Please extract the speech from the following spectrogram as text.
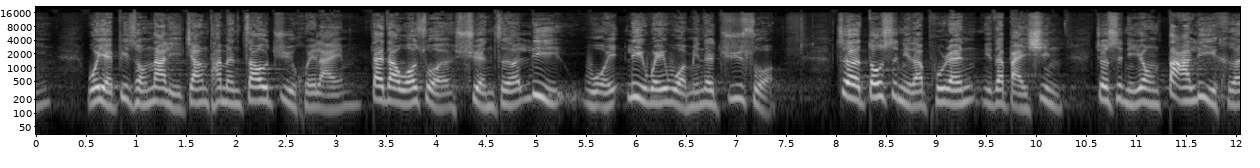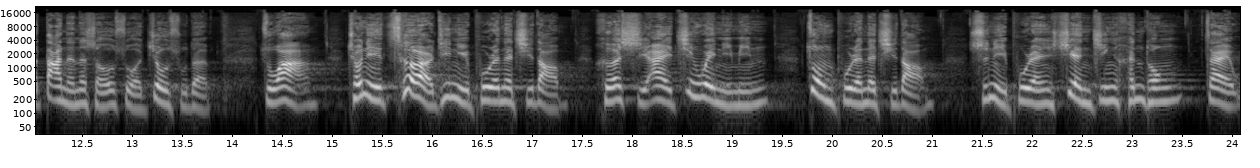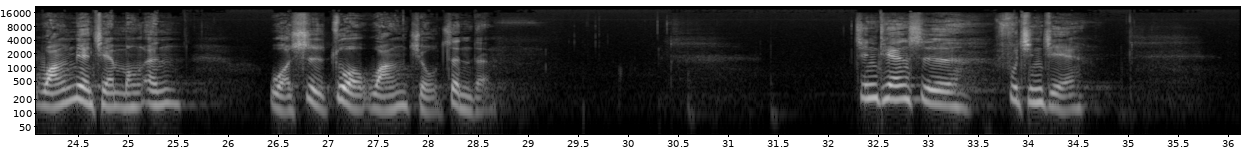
我也必从那里将他们招聚回来，带到我所选择立我立为我民的居所。这都是你的仆人，你的百姓，就是你用大力和大能的手所救赎的。主啊，求你侧耳听你仆人的祈祷和喜爱敬畏你名。众仆人的祈祷，使你仆人现今亨通，在王面前蒙恩。我是做王九正的。今天是父亲节，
